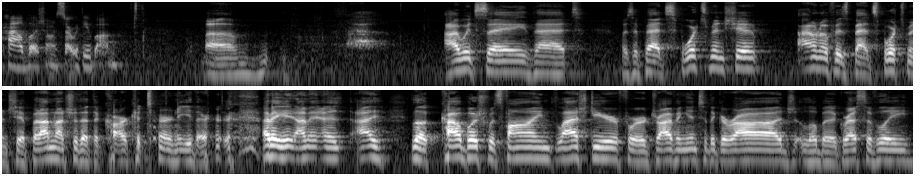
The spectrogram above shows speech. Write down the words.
Kyle Busch? I want to start with you, Bob. Um, I would say that was it bad sportsmanship? I don't know if it's bad sportsmanship, but I'm not sure that the car could turn either. I mean, I mean, uh, I look. Kyle Busch was fined last year for driving into the garage a little bit aggressively.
